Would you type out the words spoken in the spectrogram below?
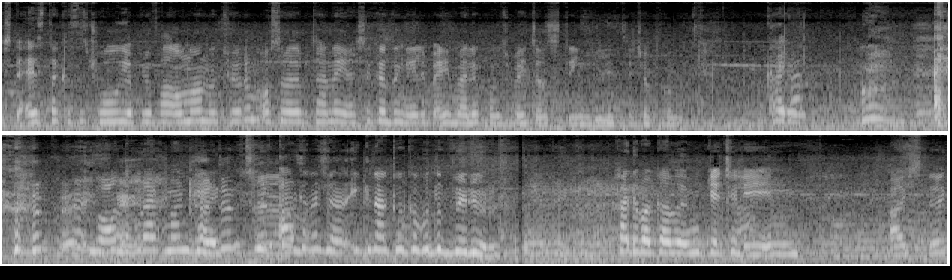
İşte S takısı çoğul yapıyor falan onu anlatıyorum. O sırada bir tane yaşlı kadın gelip Eymen'le konuşmaya çalıştı İngilizce. Çok komik. Kadın. Anda bırakman gerek. Arkadaşlar iki dakika kapatıp veriyoruz. Hadi bakalım geçelim. Açtık.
